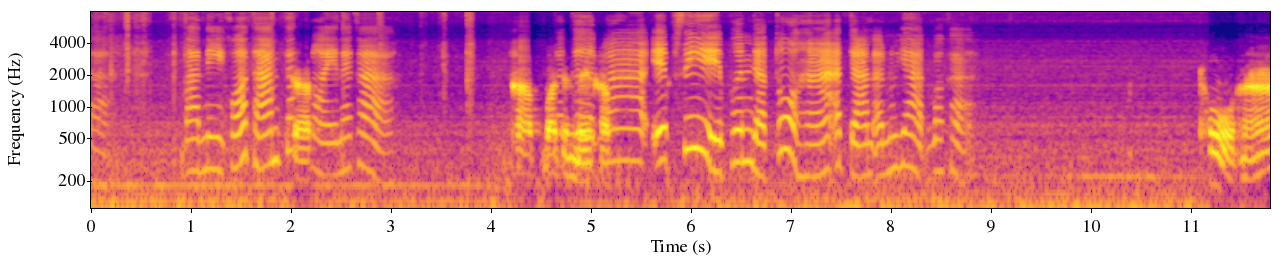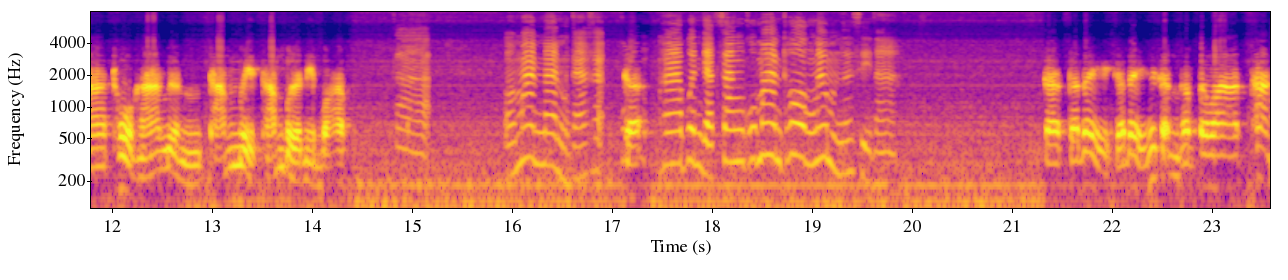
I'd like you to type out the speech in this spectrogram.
ค่ะ บาดนี้ขอถามจักครับ หน่อยนะคะครับว่าจัถ้างไดเกิดครับ ว่าเอฟซีเพิ่นอยากโทรหาอาจารย์อนุญาตว่าค่ะ โทรหา โทรหาเรื่องถามเลขถามเบอร์นี่บ่ครับ ค่ะประมาณนั้นค่ะค่ะก็ หาเพิ่นอยากสั่งกุมารทองนำจังซี่นะ ก็ก็ได้ก็ได้ที่กันครับ แต่ว่าทาง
